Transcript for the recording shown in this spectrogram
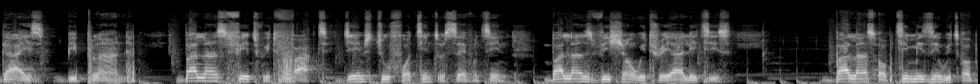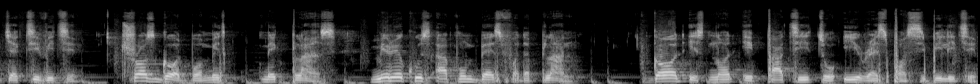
Guys, be planned. Balance faith with fact. James 2 14 to 17. Balance vision with realities. Balance optimism with objectivity. Trust God but make, make plans. Miracles happen best for the plan. God is not a party to irresponsibility.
